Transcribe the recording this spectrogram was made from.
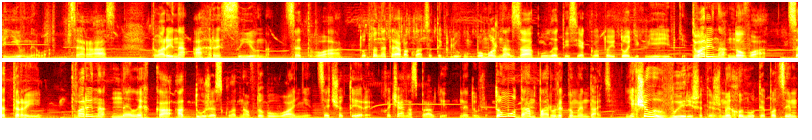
високорівнева. Це раз. Тварина агресивна. Це два. Тобто не треба клацати клювом, бо можна заакулитись, як отой додік в Єгипті. Тварина нова. Це три. Тварина не легка, а дуже складна в добуванні. Це 4, хоча насправді не дуже. Тому дам пару рекомендацій. Якщо ви вирішите жмихонути по цим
